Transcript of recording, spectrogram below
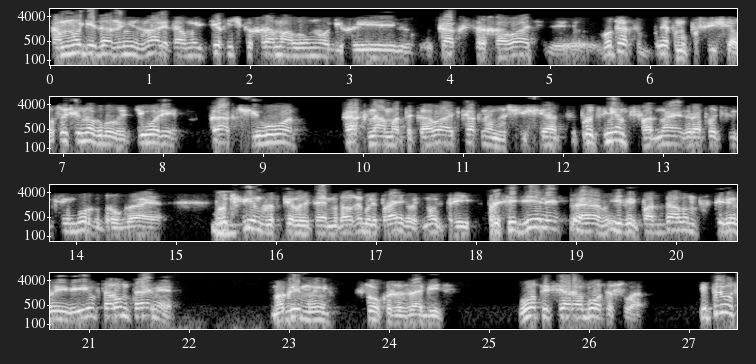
Там многие даже не знали, там и техничка хромала у многих, и как страховать. Вот это, этому посвящалось. Очень много было теории, как, чего, как нам атаковать, как нам защищаться. Против немцев одна игра, против Люксембурга другая. Против венгров первый тайм мы должны были проигрывать 0-3. Просидели, э, Игорь поддал им в перерыве. И во втором тайме могли мы столько же забить. Вот и вся работа шла. И плюс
